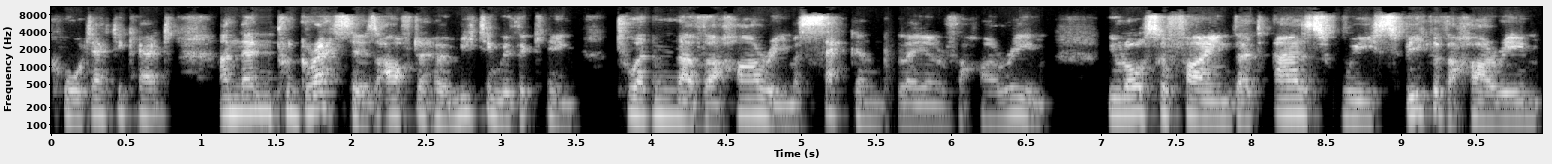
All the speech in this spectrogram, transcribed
court etiquette, and then progresses after her meeting with the king to another harem, a second layer of the harem. You'll also find that as we speak of the harem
